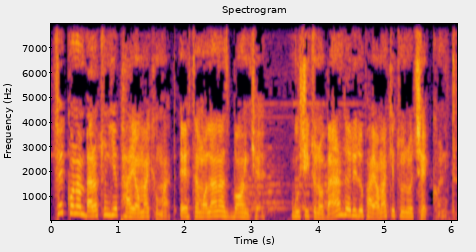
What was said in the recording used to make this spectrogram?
فکر کنم براتون یه پیامک اومد. احتمالا از بانکه. گوشیتون رو بردارید و پیامکتون رو چک کنید.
